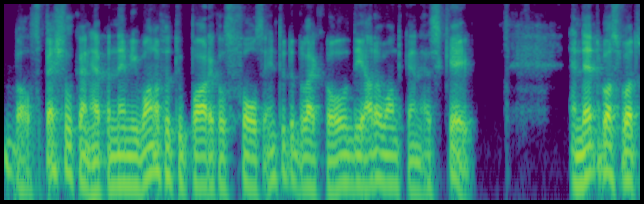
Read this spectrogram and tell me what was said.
well special can happen. Namely one of the two particles falls into the black hole the other one can escape. And that was what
